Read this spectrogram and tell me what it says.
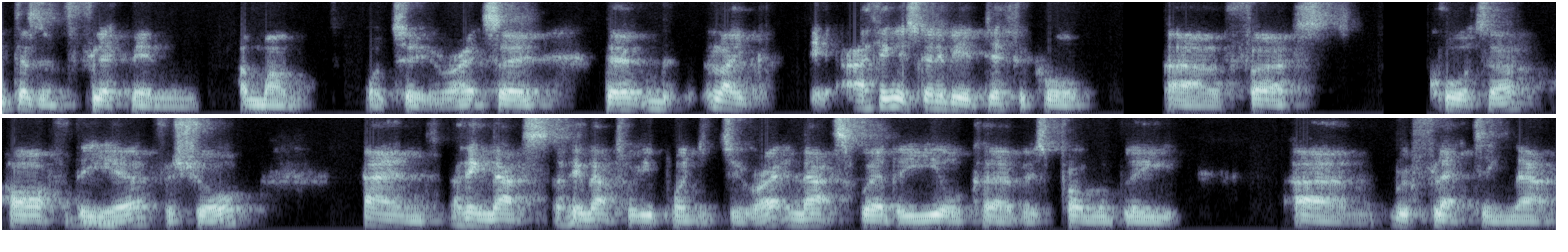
it doesn't flip in a month or two, right? So, like, I think it's going to be a difficult uh, first quarter, half of the year for sure. And I think that's I think that's what you pointed to, right? And that's where the yield curve is probably um, reflecting that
